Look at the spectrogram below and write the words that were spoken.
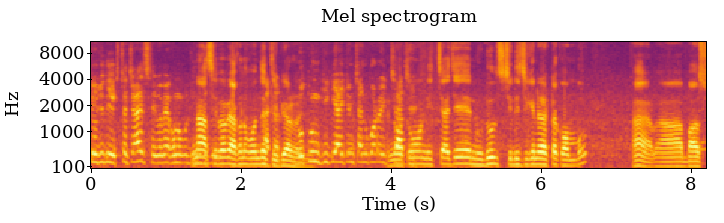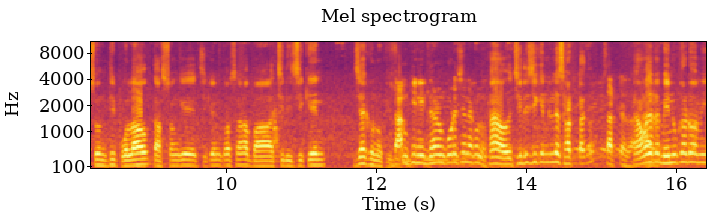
কেউ যদি এক্সট্রা চায় সেভাবে এখনও না সেভাবে এখনও পর্যন্ত আচ্ছা, প্রিপেয়ার হয়নি। নতুন কি কি আইটেম চালু করার ইচ্ছা আছে? নতুন ইচ্ছা আছে নুডলস চিলি চিকেনের একটা কম্বো হ্যাঁ বাসন্তী পোলাও তার সঙ্গে চিকেন কষা বা চিলি চিকেন যে কোনো কিছু। দাম কি নির্ধারণ করেছেন এখনও? হ্যাঁ ওই চিলি চিকেন নিলে ষাট টাকা। ষাট টাকা। হ্যাঁ, আমাদের একটা মেনু কার্ডও আমি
